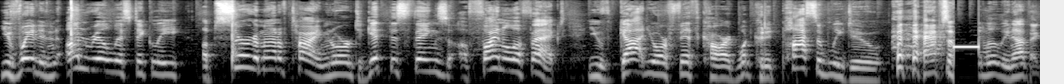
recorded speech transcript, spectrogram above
you've waited an unrealistically absurd amount of time in order to get this thing's uh, final effect. You've got your fifth card. What could it possibly do? Absolutely nothing.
